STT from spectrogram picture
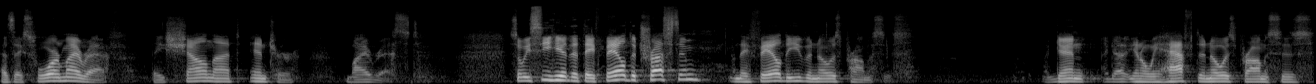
As I swore in my wrath, they shall not enter my rest. So we see here that they failed to trust him, and they failed to even know his promises. Again, I got, you know, we have to know his promises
